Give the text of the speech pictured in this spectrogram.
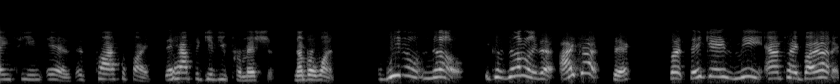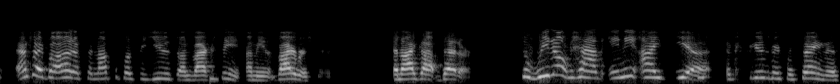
19 is. It's classified. They have to give you permission, number one. We don't know because not only that, I got sick, but they gave me antibiotics. Antibiotics are not supposed to be used on vaccine, I mean, viruses. And I got better. So we don't have any idea, excuse me for saying this,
